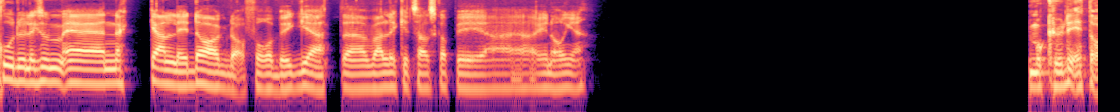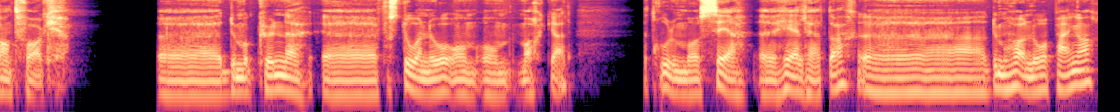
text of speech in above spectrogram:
tror du liksom er nøkkelen i dag da, for å bygge et uh, vellykket selskap i, uh, i Norge? Du må kunne et eller annet fag. Eh, Du må kunne eh, forstå noe om, om marked. Jeg tror du må se eh, helheter. Du må ha noe penger.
